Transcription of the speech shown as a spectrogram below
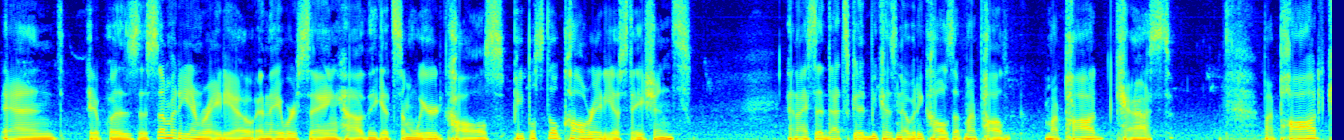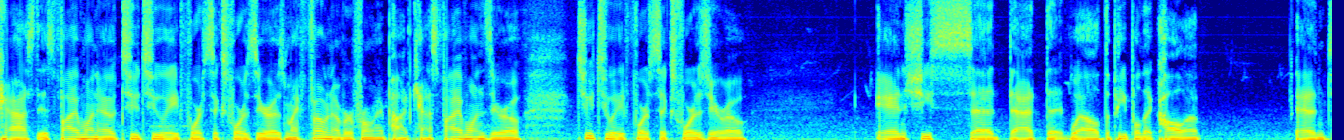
and it was somebody in radio, and they were saying how they get some weird calls. People still call radio stations, and I said that's good because nobody calls up my pod, my podcast. My podcast is 510-228-4640 is my phone number for my podcast. 510-228-4640. And she said that that well, the people that call up and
